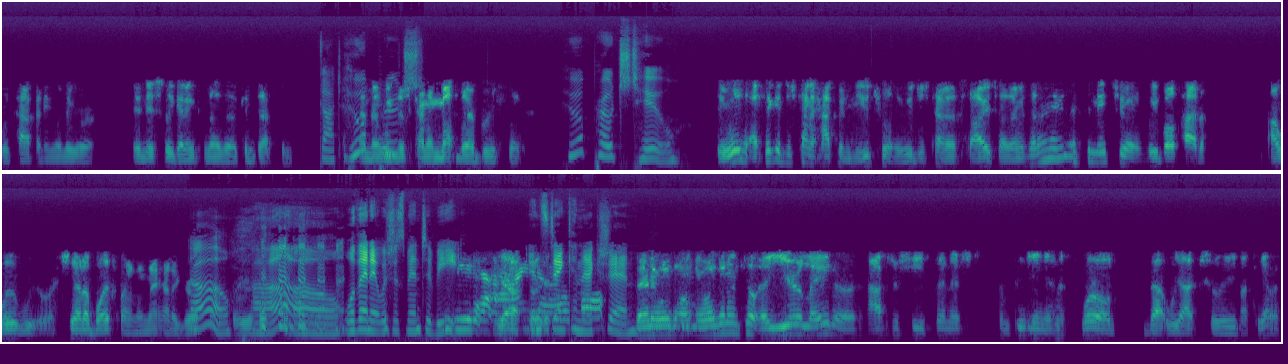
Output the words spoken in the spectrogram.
was happening when they were initially getting to know the contestants, got who and then approached we just kind of met there briefly. who approached who? It was, I think, it just kind of happened mutually. We just kind of saw each other and we said, "Hey, nice to meet you." And we both had, uh, we, we she had a boyfriend and I had a girlfriend. Oh. so we oh, well then it was just meant to be. Yeah, Yeah, I know. Instant connection. Then it was it wasn't until a year later, after she finished competing in Miss World, that we actually got together.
